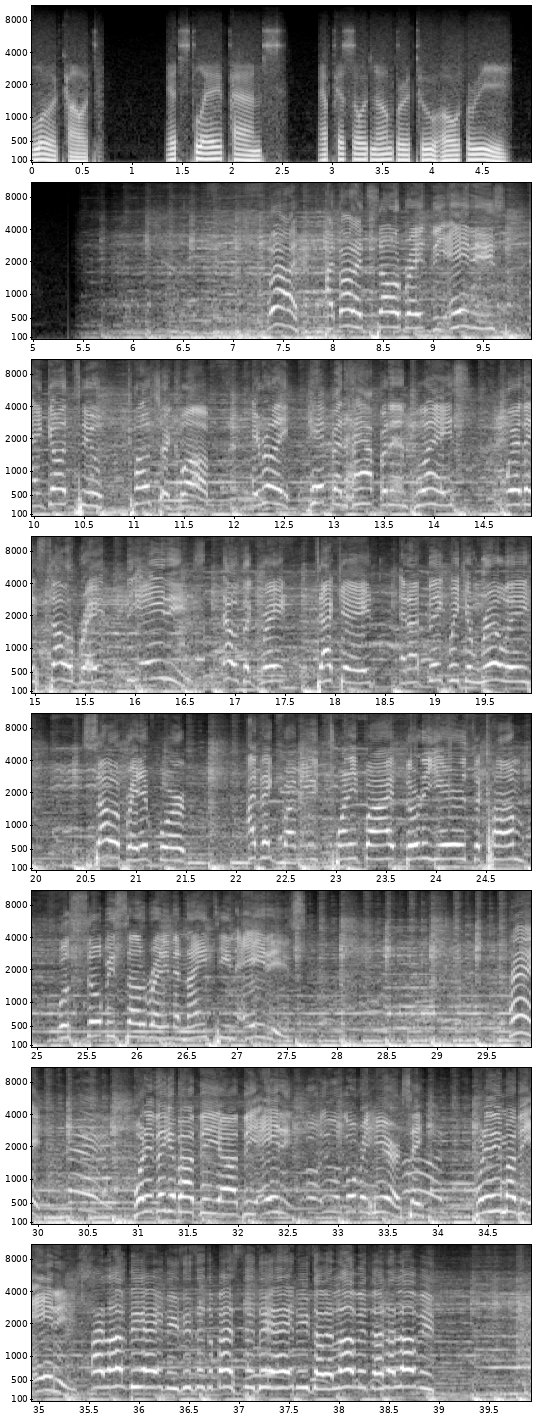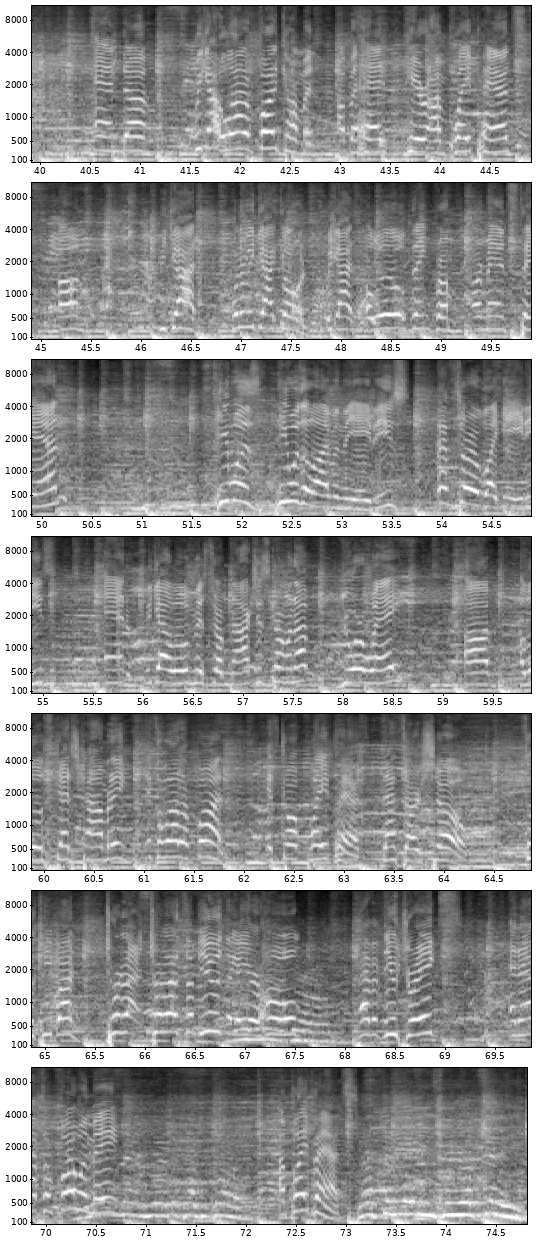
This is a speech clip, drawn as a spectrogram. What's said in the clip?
Lookout. It's Play Pants, episode number 203. Well, I, I thought I'd celebrate the 80s and go to Culture Club, a really hip and happening place where they celebrate the 80s. That was a great decade, and I think we can really celebrate it for, I think, by maybe 25, 30 years to come. We'll still be celebrating the 1980s. Hey, what do you think about the uh, the 80s? Oh, look over here. Say, what do you think about the 80s? I love the 80s. This is the best of the 80s, and I love it, and I love it. and uh, we got a lot of fun coming up ahead here on Play Pants. Um, we got what do we got going? We got a little thing from our man Stan. He was he was alive in the 80s. That's sort of like 80s. And we got a little Mr. Obnoxious coming up your way. Um, a little sketch comedy. It's a lot of fun. It's called Play Pants. That's our show. So keep on turn on turn on some music at your home. Have a few drinks and have some fun with me on Play Pants. Best of the 80s, New York City.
